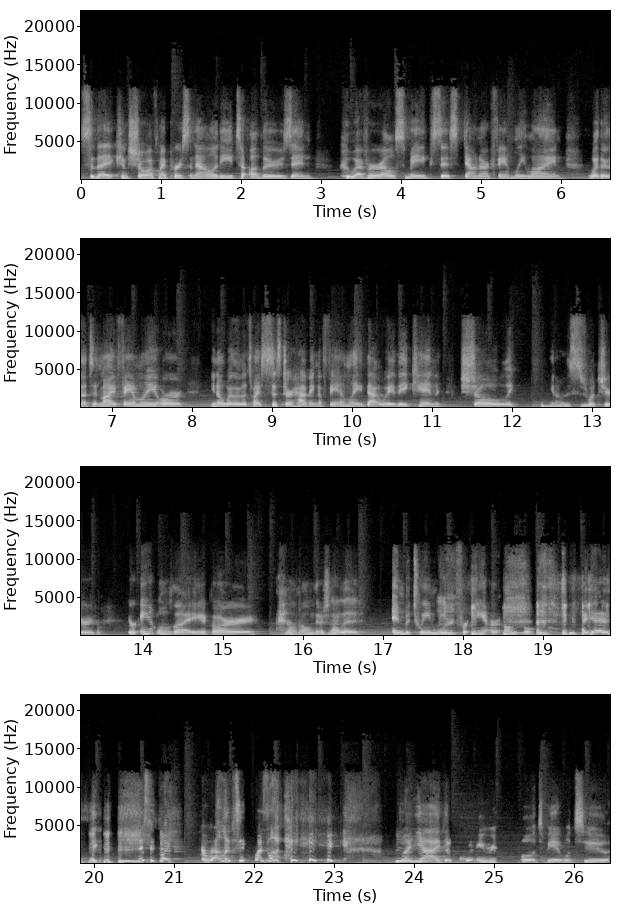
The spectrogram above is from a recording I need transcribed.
so that it can show off my personality to others and whoever else may exist down our family line, whether that's in my family or, you know, whether that's my sister having a family. That way they can show, like, you know, this is what your your aunt was like, or I don't know, there's not a in between word for aunt or uncle. I guess like this is what your relative was like. but yeah, I think that would be really cool to be able to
